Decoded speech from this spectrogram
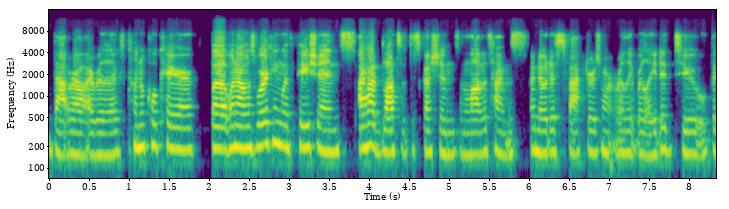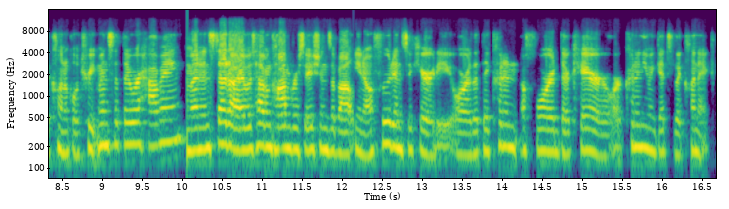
That route, I really liked clinical care. But when I was working with patients, I had lots of discussions, and a lot of times I noticed factors weren't really related to the clinical treatments that they were having. And instead, I was having conversations about, you know, food insecurity or that they couldn't afford their care or couldn't even get to the clinic.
